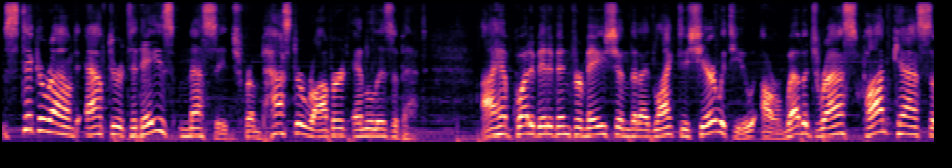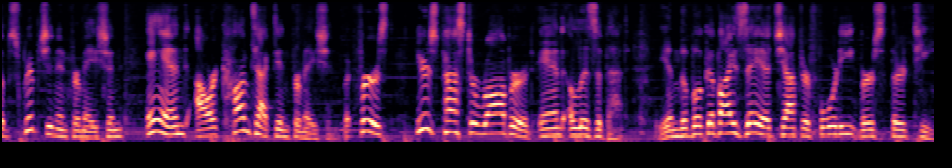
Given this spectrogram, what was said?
Stick around after today's message from Pastor Robert and Elizabeth. I have quite a bit of information that I'd like to share with you our web address, podcast subscription information, and our contact information. But first, here's Pastor Robert and Elizabeth in the book of Isaiah, chapter 40, verse 13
